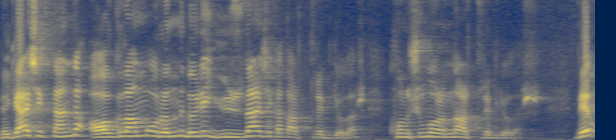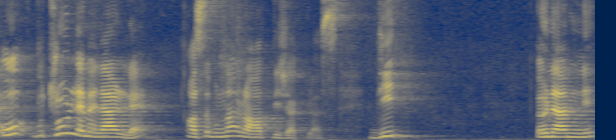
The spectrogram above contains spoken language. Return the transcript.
Ve gerçekten de algılanma oranını böyle yüzlerce kat arttırabiliyorlar. Konuşulma oranını arttırabiliyorlar. Ve o bu trollemelerle aslında bunlar rahatlayacak biraz. Dil önemli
